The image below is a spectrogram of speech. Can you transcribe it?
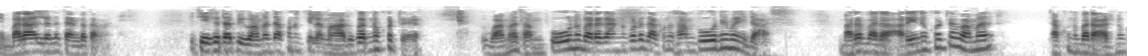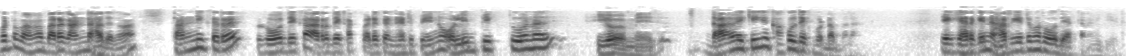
මේ බරල්ලන තැනට තමයි. ඉතින් අපි වම දකුණ කියලා මාරු කරනකොට වම සම්පූර්ණ බර ගන්නකොට දකුණ සම්පූර්ණයෙන්ම නිදහස්. බර බර අරිනකොට වම දකුණ බර අරිනකොට වම බර ගන්න හදනවා. තන්නේ කර රෝ දෙක අර දෙකක් වැඩ කරන හැටි පේන ඔලිම්පික් තුවන මේ ධාවකයේ කකුල් දෙක පොඩ්ඩක් බලන්න. ඒක හැරෙන්නේ හරියටම රෝදයක් කරන විදියට.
